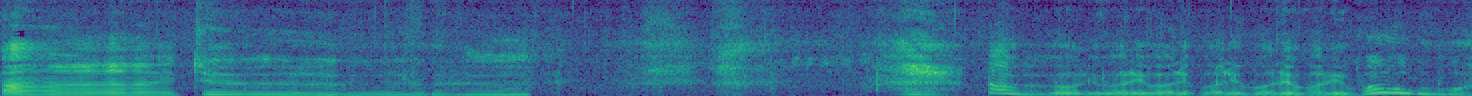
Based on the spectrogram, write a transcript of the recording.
I do. Oh, rolly, rolly, rolly, rolly, rolly, rolly, whoa.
